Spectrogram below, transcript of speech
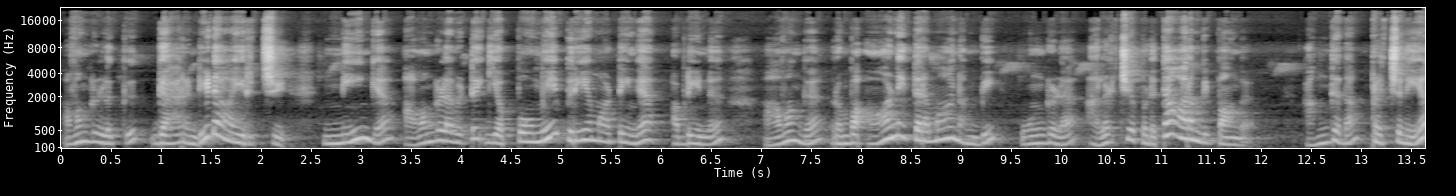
அவங்களுக்கு கேரண்டீடு ஆயிடுச்சு நீங்கள் அவங்கள விட்டு எப்போவுமே பிரிய மாட்டீங்க அப்படின்னு அவங்க ரொம்ப ஆணித்தரமாக நம்பி உங்களை அலட்சியப்படுத்த ஆரம்பிப்பாங்க. அங்கே தான் பிரச்சனையே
